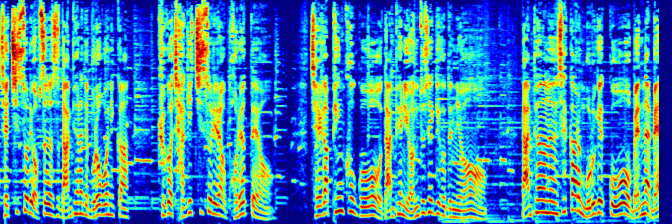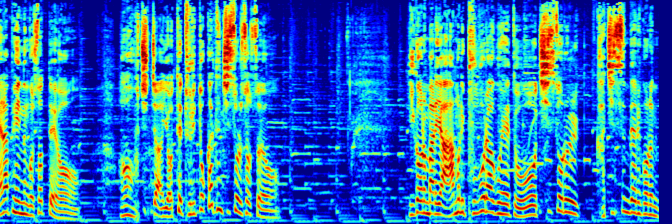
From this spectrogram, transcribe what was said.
제 칫솔이 없어져서 남편한테 물어보니까 그거 자기 칫솔이라고 버렸대요. 제가 핑크고 남편이 연두색이거든요. 남편은 색깔은 모르겠고 맨날 맨 앞에 있는 걸 썼대요. 아우 진짜 여태 둘이 똑같은 칫솔을 썼어요. 이거는 말이야 아무리 부부라고 해도 칫솔을 같이 쓴다는 거는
